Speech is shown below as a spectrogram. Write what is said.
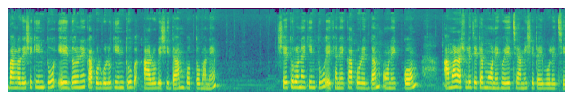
বাংলাদেশে কিন্তু এই ধরনের কাপড়গুলো কিন্তু আরও বেশি দাম বর্তমানে। সে তুলনায় কিন্তু এখানে কাপড়ের দাম অনেক কম। আমার আসলে যেটা মনে হয়েছে, আমি সেটাই বলেছি।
